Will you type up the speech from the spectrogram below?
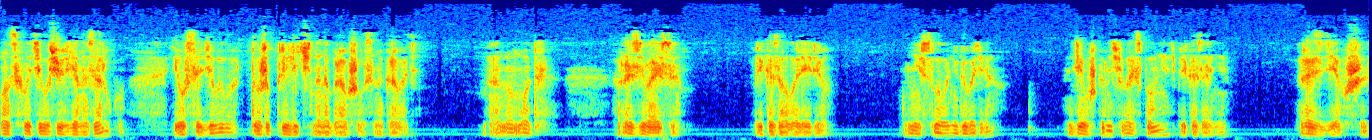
Он схватил Жюльена за руку и усадил его, тоже прилично набравшегося на кровать. «А ну, Мод, раздевайся», — приказал Валерию. Ни слова не говоря, девушка начала исполнять приказание. Раздевшись,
